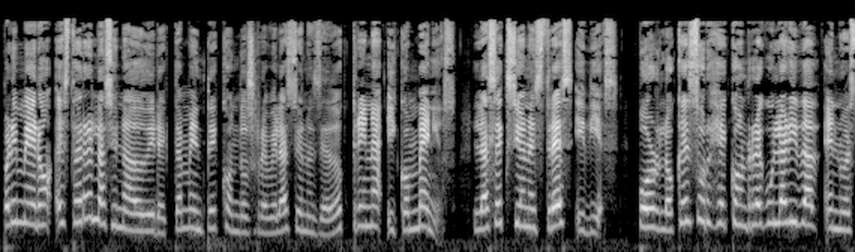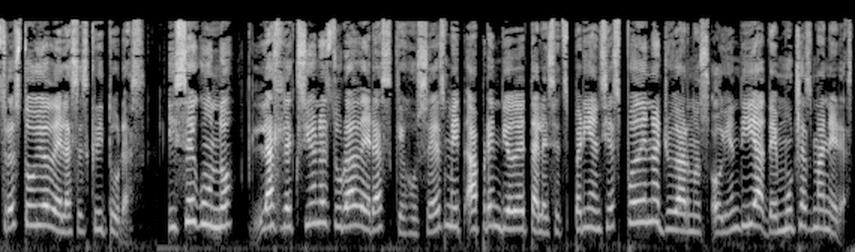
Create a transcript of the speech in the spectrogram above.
Primero, está relacionado directamente con dos revelaciones de doctrina y convenios, las secciones 3 y 10, por lo que surge con regularidad en nuestro estudio de las escrituras. Y segundo, las lecciones duraderas que José Smith aprendió de tales experiencias pueden ayudarnos hoy en día de muchas maneras.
